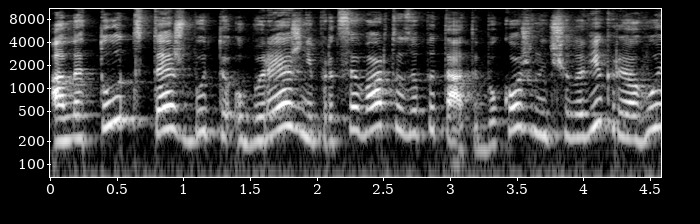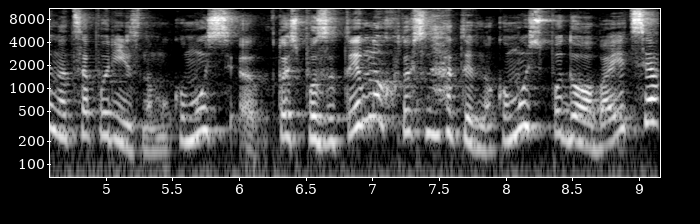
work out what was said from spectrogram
Але тут теж будьте обережні, про це варто запитати, бо кожен чоловік реагує на це по-різному. Комусь е, хтось позитивно, хтось негативно, комусь подобається,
